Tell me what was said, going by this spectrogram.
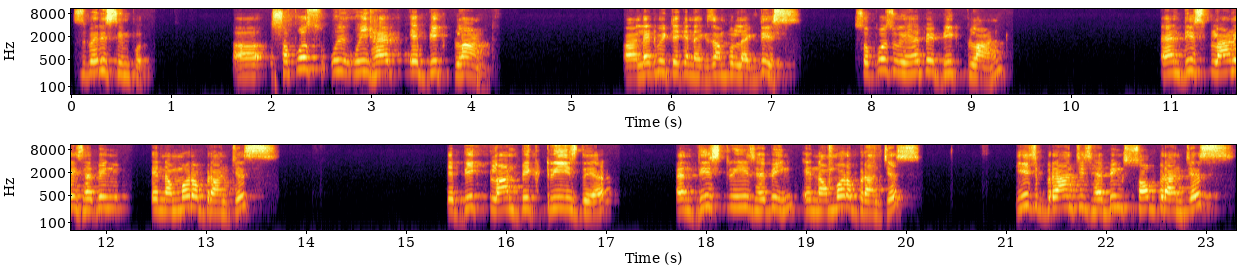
It's very simple. Uh, suppose we, we have a big plant. Uh, let me take an example like this. Suppose we have a big plant, and this plant is having a number of branches. A big plant, big tree is there, and this tree is having a number of branches. Each branch is having sub branches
